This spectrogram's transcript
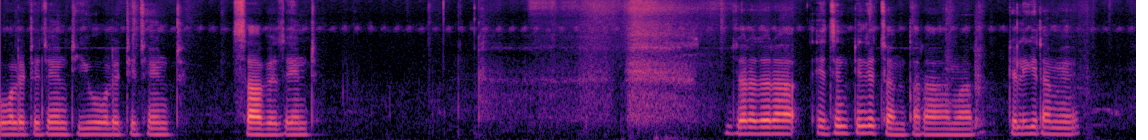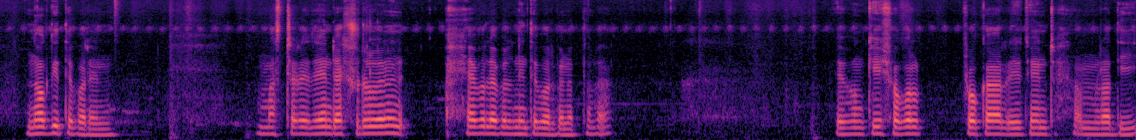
wallet agent U wallet agent sub agent যারা যারা এজেন্ট নিতে চান, তারা আমার টেলিগ্রামে নক দিতে পারেন। মাস্টার এজেন্ট একশো ডলার অ্যাভেলেবেল নিতে পারবেন আপনারা। এবং কি সকল প্রকার এজেন্ট আমরা দিই।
